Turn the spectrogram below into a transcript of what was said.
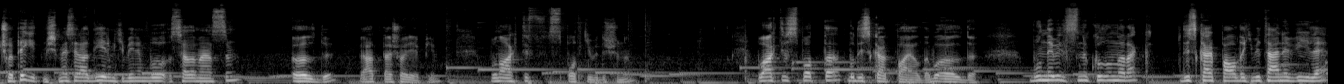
Çöpe gitmiş. Mesela diyelim ki benim bu Salamance'ım öldü. Ve hatta şöyle yapayım. Bunu aktif spot gibi düşünün. Bu aktif spotta, bu discard pile'da, bu öldü. Bunun ability'sini kullanarak discard pile'daki bir tane V ile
